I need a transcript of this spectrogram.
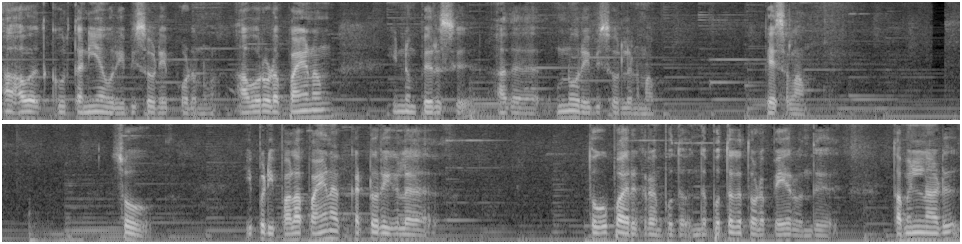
அவருக்கு ஒரு தனியாக ஒரு எபிசோடே போடணும். அவரோட பயணம் இன்னும் பெருசு. அதை இன்னொரு எபிசோடில் நம்ம பேசலாம். ஸோ இப்படி பல பயண கட்டுரைகளை தொகுப்பாக இருக்கிற புத்த இந்த புத்தகத்தோட பெயர் வந்து தமிழ்நாடு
